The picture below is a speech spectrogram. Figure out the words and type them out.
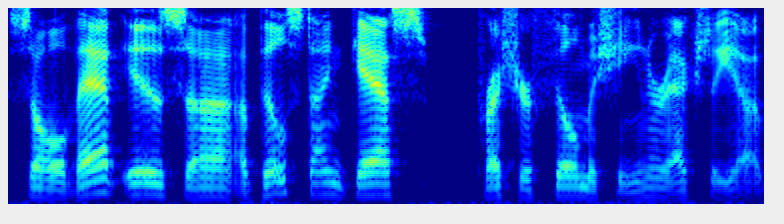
So that is uh, a Bilstein gas pressure fill machine or actually a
